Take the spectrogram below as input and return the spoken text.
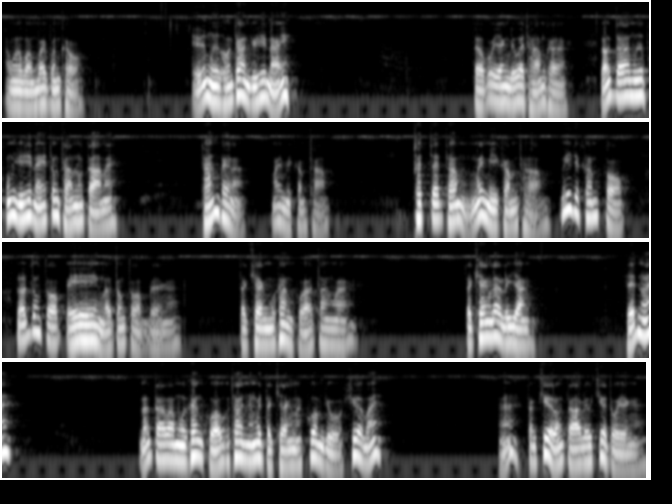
เอามือวางไว้บนเขา่าเห็นมือของท่านอยู่ที่ไหนตอบเองหรือว่าถามค่ะ หลวงตามือผมอยู่ที่ไหน ต้องถามหลวงตาไหม ถามไปนะไม่มีคำถาม สัจธรรมไม่มีคำถาม มีแต่คำตอบ เราต้องตอบเอง เราต้องตอบเองนะแต่แข่งมือข้างขวาตั้งไว้แต่แข่งแล้วหรือยัง เห็นไหมหลังตาว่ามือข้างขวาท่านยังไม่ตะแคงนะพ่วมอยู่ เชื่อไหมฮะต้องเชื่อหลังตาหรือเชื่อตัวเองอะ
